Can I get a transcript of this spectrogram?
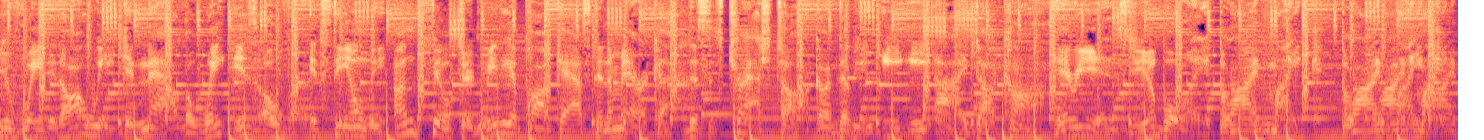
You've waited all week, and now the wait is over. It's the only unfiltered media podcast in America. This is Trash Talk on WEEI.com. Here he is, your boy, Blind Mike. Blind, Mike. Mike.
